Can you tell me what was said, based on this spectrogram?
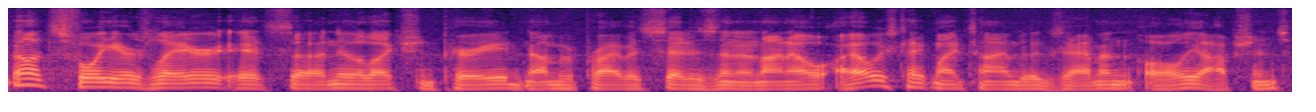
Well, it's four years later. It's a new election period. and I'm a private citizen, and I know I always take my time to examine all the options.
